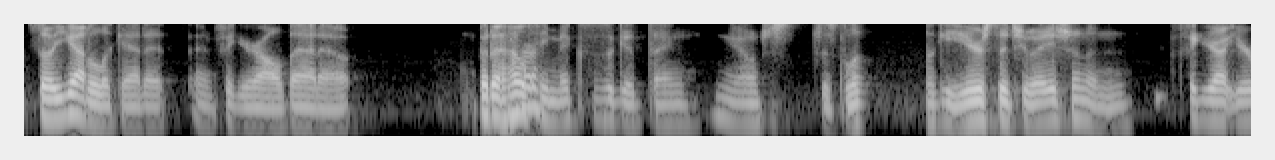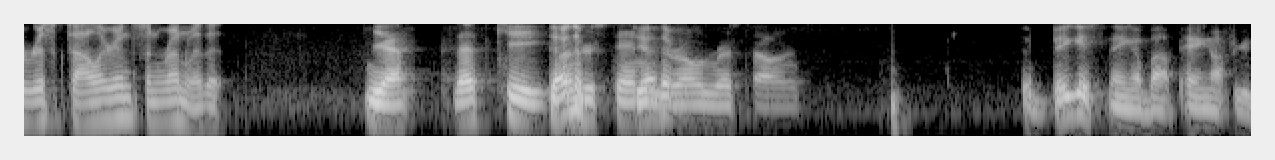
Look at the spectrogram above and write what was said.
So you got to look at it and figure all that out. But a healthy mix is a good thing. You know, just just look look at your situation and figure out your risk tolerance and run with it. Yeah, that's key. The other- Understanding the other- your own risk tolerance. the biggest thing about paying off your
